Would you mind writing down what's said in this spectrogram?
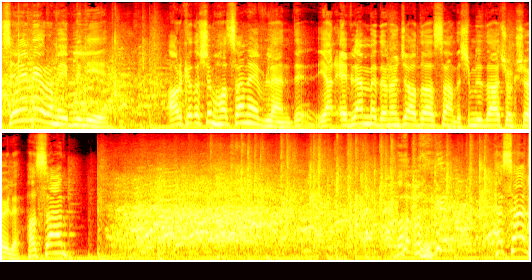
Sevmiyorum evliliği. Arkadaşım Hasan evlendi. Yani evlenmeden önce adı Hasan'dı. Şimdi daha çok şöyle. Hasan! Hasan!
